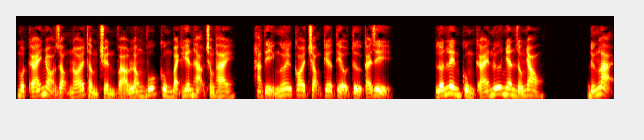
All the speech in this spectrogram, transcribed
một cái nhỏ giọng nói thầm truyền vào Long Vũ cùng Bạch Hiên Hạo trong hai, Hà tỷ ngươi coi trọng kia tiểu tử cái gì? Lớn lên cùng cái nữ nhân giống nhau. Đứng lại.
